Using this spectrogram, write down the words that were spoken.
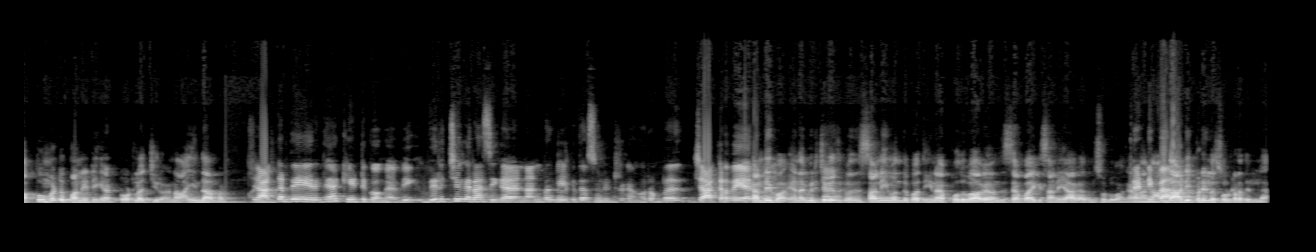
தப்பு மட்டும் பண்ணிட்டீங்க டோட்டலாக ஜீரோ ஏன்னா ஐந்தாம் இடம். ஜாக்கிரதையா இருங்க கேட்டுக்கோங்க. விருச்சிக ராசிக நண்பர்களுக்கு தான் சொல்லிட்டு இருக்காங்க. ரொம்ப ஜாக்கிரதையா இருங்க. கண்டிப்பா. ஏன்னா விருச்சகத்துக்கு வந்து சனி வந்து பாத்தீங்கன்னா பொதுவாகவே வந்து செவ்வாய்க்கு சனி ஆகாதுன்னு சொல்லுவாங்க. அந்த அடிப்படையில் சொல்றது இல்ல.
